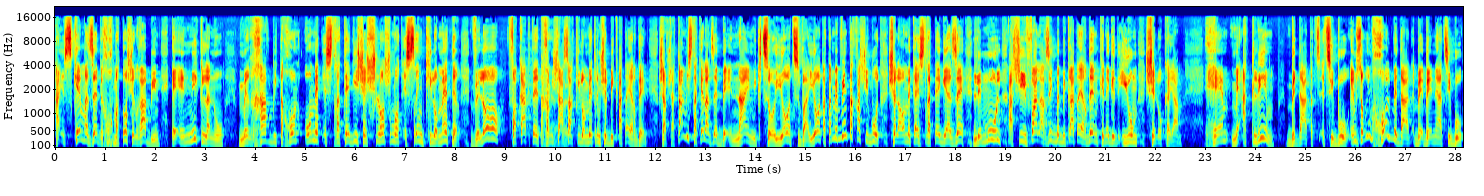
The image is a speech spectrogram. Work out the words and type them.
ההסכם הזה בחוכמתו של רבין העניק לנו מרחב ביטחון עומק אסטרטגי של 320 קילומטר, ולא פקקת את ה-15 קילומטרים של בקעת הירדן. עכשיו, כשאתה מסתכל על זה בעיניים מקצועיות, צבאיות, אתה מבין את החשיבות של העומק האסטרטגי הזה למול השאיפה להחזיק בבקעת הירדן כנגד איום שלא קיים. הם מעטלים בדעת הציבור, הם זורים חול בדעת, בעיני הציבור,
